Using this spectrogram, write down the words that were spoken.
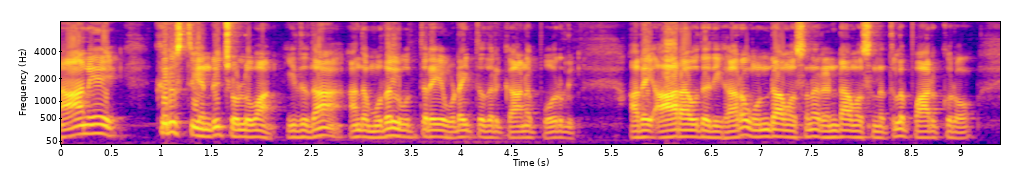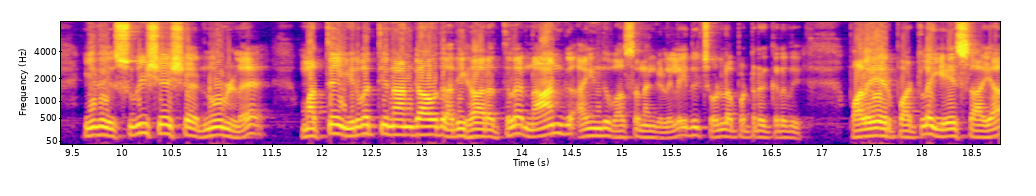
நானே கிறிஸ்து என்று சொல்லுவான். இதுதான் அந்த முதல் உத்தரையை உடைத்ததற்கான பொருள். அதை ஆறாவது அதிகாரம் ஒன்றாம் வசனம் ரெண்டாம் வசனத்தில் பார்க்குறோம். இது சுவிசேஷ நூலில் மற்ற இருபத்தி நான்காவது அதிகாரத்தில் நான்கு ஐந்து வசனங்களில் இது சொல்லப்பட்டிருக்கிறது. பழைய ஏற்பாட்டில் ஏசாயா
